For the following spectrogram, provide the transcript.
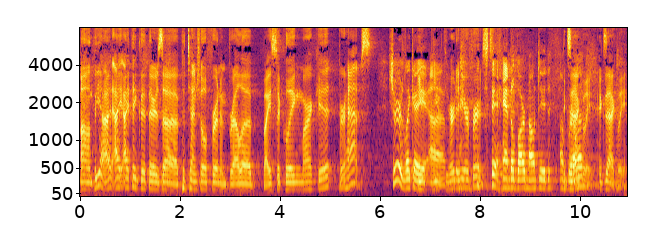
Um, but yeah, I, I think that there's uh, potential for an umbrella bicycling market, perhaps. Sure, like a You, you uh, heard it here first. handlebar mounted umbrella. exactly, exactly.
